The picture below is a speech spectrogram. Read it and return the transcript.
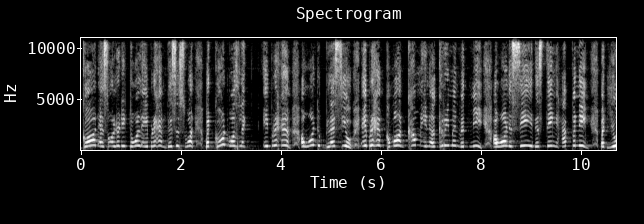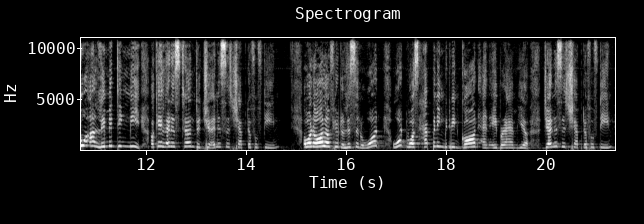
God has already told Abraham, this is what. But God was like, Abraham, I want to bless you. Abraham, come on, come in agreement with me. I want to see this thing happening, but you are limiting me. Okay, let us turn to Genesis chapter 15. I want all of you to listen. What, what was happening between God and Abraham here? Genesis chapter 15,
